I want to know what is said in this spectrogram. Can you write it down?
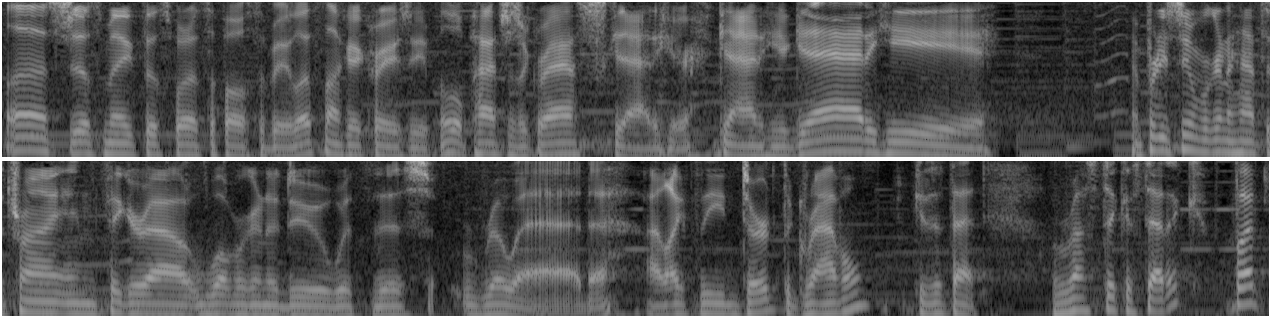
Let's just make this what it's supposed to be. Let's not get crazy. Little patches of grass. Get out of here. Get out of here. Get out of here. And pretty soon we're going to have to try and figure out what we're going to do with this road. I like the dirt, the gravel. Gives it that rustic aesthetic. But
